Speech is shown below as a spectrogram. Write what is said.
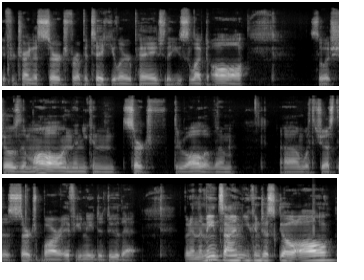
if you're trying to search for a particular page that you select all so it shows them all and then you can search through all of them um, with just this search bar if you need to do that. But in the meantime, you can just go all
